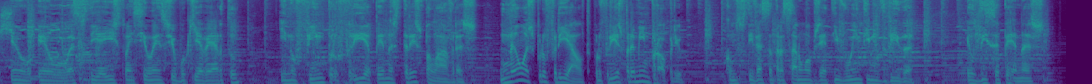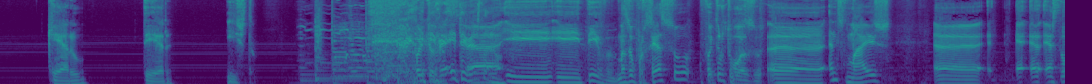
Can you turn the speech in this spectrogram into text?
Bolas. Eu, eu assisti a isto em silêncio boquiaberto e no fim proferi apenas três palavras. Não as proferi alto, proferi-as para mim próprio, como se estivesse a traçar um objetivo íntimo de vida. Eu disse apenas: Quero ter isto. Foi que eu disse. E tiveste ou Ah, não? e, e tive, mas o processo foi tortuoso. Ah, antes de mais, ah, esta,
